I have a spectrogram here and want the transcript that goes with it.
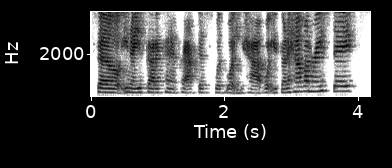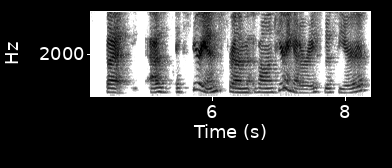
So, you know, you've got to kind of practice with what you have, what you're going to have on race day. But as experience from volunteering at a race this year,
